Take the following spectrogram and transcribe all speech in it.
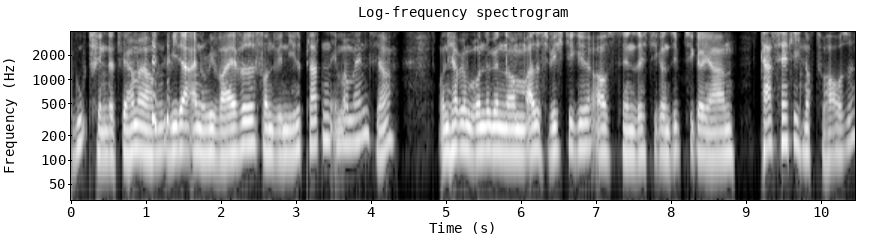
gut findet. Wir haben ja wieder ein Revival von Vinylplatten im Moment, ja. Und ich habe im Grunde genommen alles Wichtige aus den 60er und 70er Jahren tatsächlich noch zu Hause.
